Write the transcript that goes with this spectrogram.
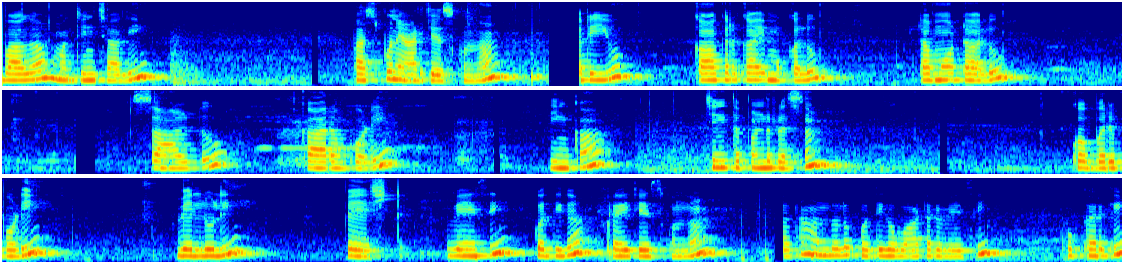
బాగా మగ్గించాలి. పసుపుని యాడ్ చేసుకుందాం. మరియు కాకరకాయ ముక్కలు టమోటాలు సాల్ట్ కారం పొడి ఇంకా చింతపండు రసం కొబ్బరి పొడి వెల్లుల్లి పేస్ట్ వేసి కొద్దిగా ఫ్రై చేసుకుందాం. తర్వాత అందులో కొద్దిగా వాటర్ వేసి కుక్కర్కి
